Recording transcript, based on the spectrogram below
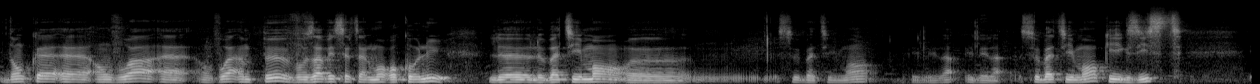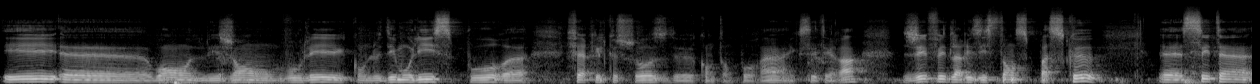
Donc, euh, on, voit, euh, on voit un peu, vous avez certainement reconnu le, bâtiment euh, ce bâtiment, il est là, il est là. Ce bâtiment qui existe et euh, bon, les gens voulaient qu'on le démolisse pour euh, faire quelque chose de contemporain, etc. J'ai fait de la résistance parce que euh, c'est un,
